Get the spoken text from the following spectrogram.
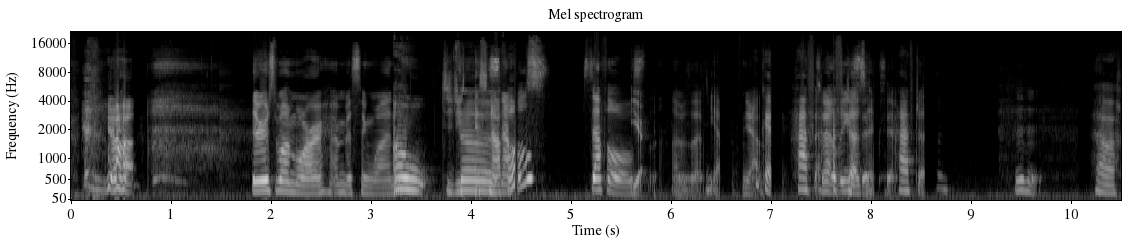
yeah. There's one more. I'm missing one. Oh, Did you say Snuffles? Snuffles? Yeah. That was it. Yeah. Yeah. Okay. Half, at half dozen. six, yeah. Half dozen. Ah,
